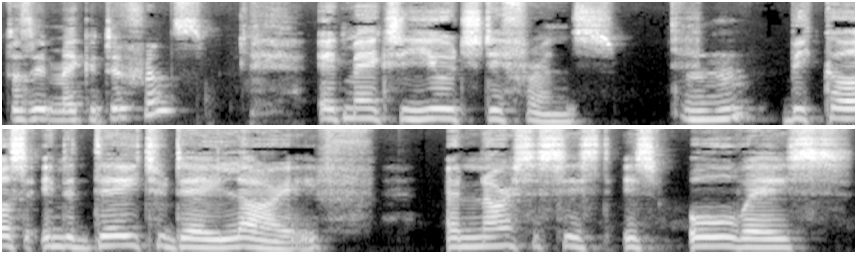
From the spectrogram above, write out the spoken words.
does it make a difference it makes a huge difference mm-hmm. because in the day-to-day life a narcissist is always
